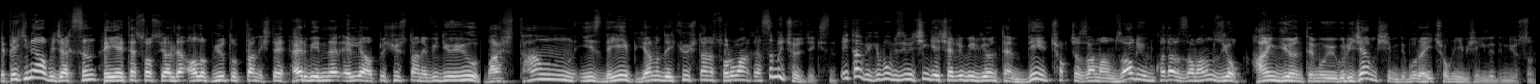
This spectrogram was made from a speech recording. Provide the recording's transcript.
E peki ne yapacaksın? TYT Sosyal'de alıp YouTube'dan işte her birinden 50-60-100 tane videoyu baştan izleyip yanında 2-3 tane soru bankası mı çözeceksin? E tabii ki bu bizim için geçerli bir yöntem değil. Çokça zamanımızı alıyor. Bu kadar zamanımız yok. Hangi yöntemi uygulayacağım? Şimdi burayı çok iyi bir şekilde dinliyorsun.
